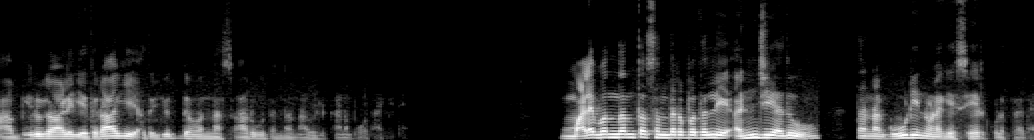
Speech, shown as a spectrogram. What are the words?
ಆ ಬಿರುಗಾಳಿಗೆ ಎದುರಾಗಿ ಅದು ಯುದ್ಧವನ್ನು ಸಾರುವುದನ್ನು ನಾವಿಲ್ಲಿ ಕಾಣಬಹುದಾಗಿದೆ. ಮಳೆ ಬಂದಂಥ ಸಂದರ್ಭದಲ್ಲಿ ಅಂಜಿ ಅದು ತನ್ನ ಗೂಡಿನೊಳಗೆ ಸೇರಿಕೊಳ್ತದೆ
